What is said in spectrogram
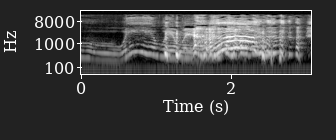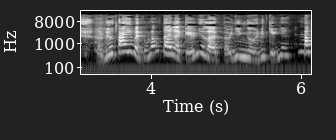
oh well well well và đưa tay mình cũng nắm tay là kiểu như là tự nhiên người nó kiểu như nóng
